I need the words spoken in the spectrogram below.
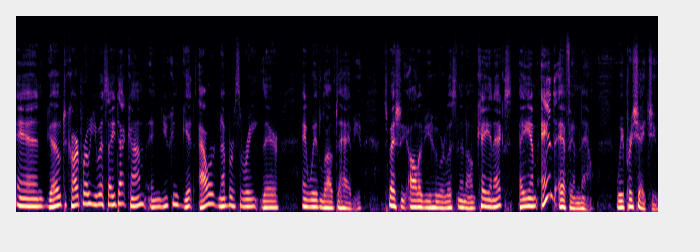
and go to carprousa.com and you can get our number three there. And we'd love to have you especially all of you who are listening on KNX, AM, and FM now. We appreciate you.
